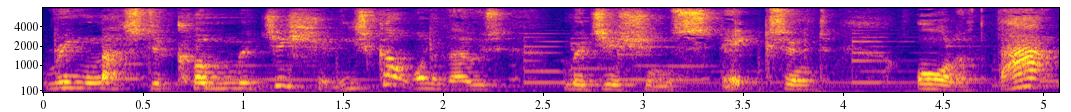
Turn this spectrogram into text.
ringmaster come magician. He's got one of those magician sticks and all of that.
